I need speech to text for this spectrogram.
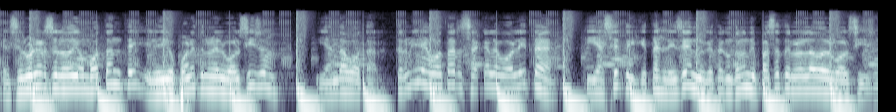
El celular se lo doy a un votante y le digo ponételo en el bolsillo y anda a votar. Termina de votar, saca la boleta y hacete el que estás leyendo, el que estás controlando y pasátelo al lado del bolsillo.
